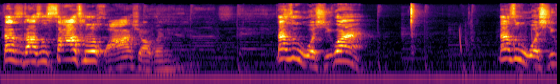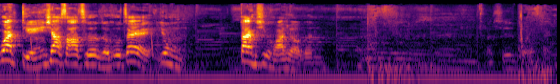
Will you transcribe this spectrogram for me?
但是它是刹车滑小喷，但是我习惯，但是我习惯点一下刹车，然后再用氮气滑小喷我其实总感觉。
